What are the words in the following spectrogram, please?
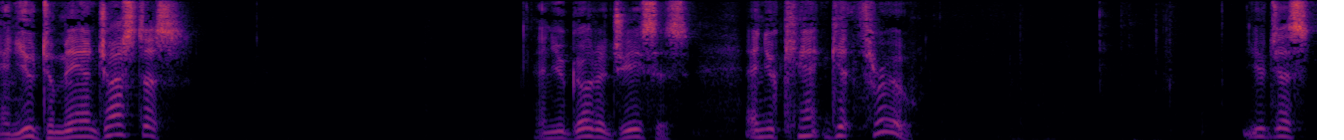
And you demand justice. And you go to Jesus and you can't get through you just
